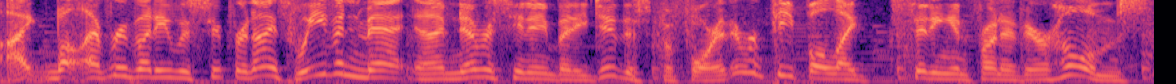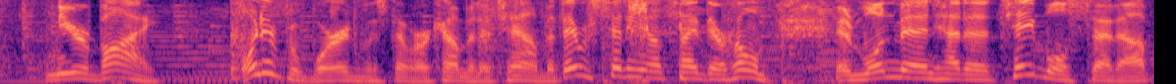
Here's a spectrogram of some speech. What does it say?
I, well, everybody was super nice. We even met, and I've never seen anybody do this before. There were people like sitting in front of their homes nearby. I wonder if a word was that we're coming to town, but they were sitting outside their home, and one man had a table set up,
